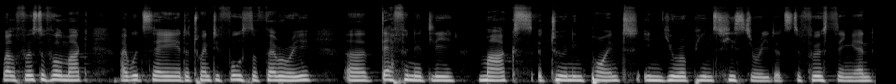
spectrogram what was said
Well, first of all, Mark, I would say the 24th of February uh, definitely marks a turning point in European history. That's the first thing. And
